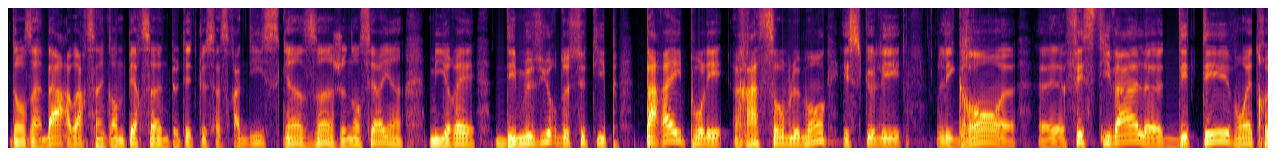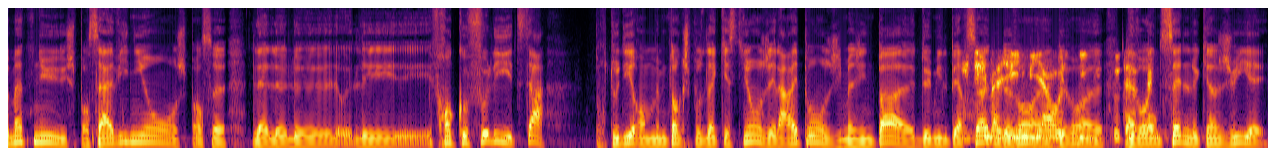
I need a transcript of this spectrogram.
dans un bar, avoir 50 personnes. Peut-être que ça sera 10, 15, 20, je n'en sais rien. Mais il y aurait des mesures de ce type. Pareil pour les rassemblements. Est-ce que les, les grands festivals d'été vont être maintenus? Je pense à Avignon, je pense à les francopholies, etc pour tout dire, en même temps que je pose la question, j'ai la réponse. J'imagine pas 2000 euh, personnes devant, euh, devant, euh, devant une scène le 15 juillet.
